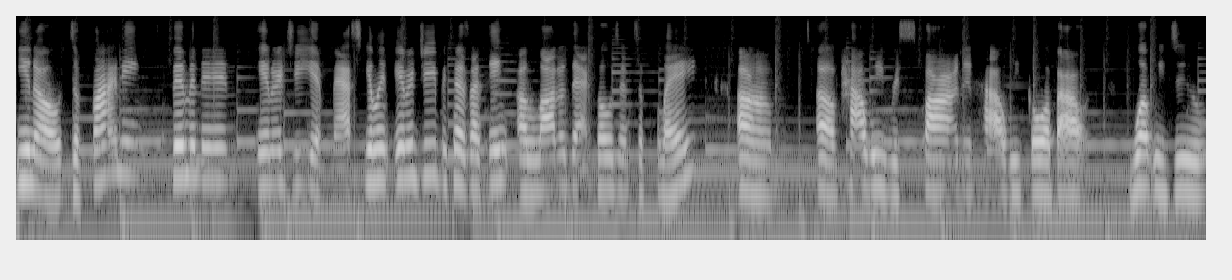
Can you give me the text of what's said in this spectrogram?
you know, defining feminine energy and masculine energy because I think a lot of that goes into play um, of how we respond and how we go about what we do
